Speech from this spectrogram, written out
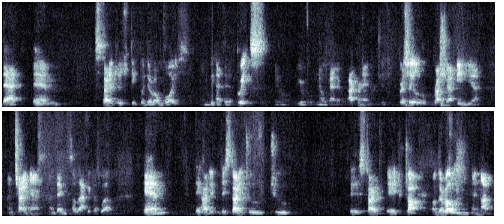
that um, started to speak with their own voice. And we had the BRICS, you know, you know that acronym, which is Brazil, Russia, India, and China, and then South Africa as well. And they had they started to to uh, start uh, to talk on their own and not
